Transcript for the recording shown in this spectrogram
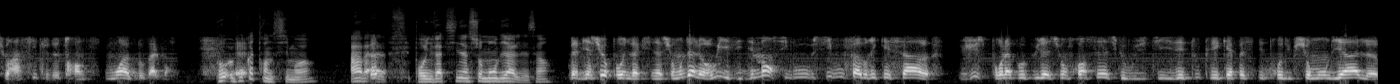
sur un cycle de 36 mois globalement. Pour, pourquoi 36 mois? Ah, bah, pour une vaccination mondiale, c'est ça? Bah, Bien sûr, pour une vaccination mondiale. Alors oui, évidemment, si vous, si vous fabriquez ça euh, juste pour la population française, que vous utilisez toutes les capacités de production mondiale, euh,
